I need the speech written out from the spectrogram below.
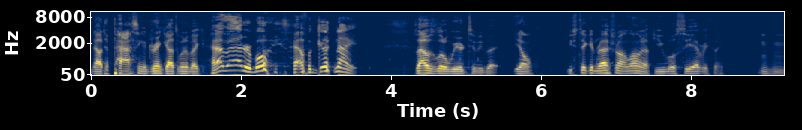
Now to passing a drink out the window, like, have at her, boys. have a good night. So that was a little weird to me, but you know, you stick in restaurant long enough, you will see everything. Mm-hmm.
